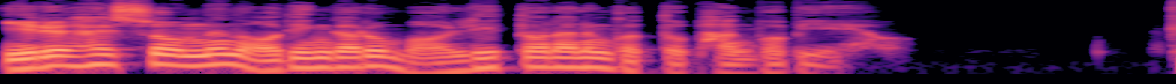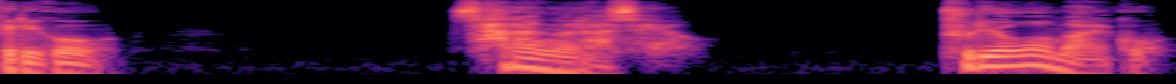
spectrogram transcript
일을 할 수 없는 어딘가로 멀리 떠나는 것도 방법이에요. 그리고 사랑을 하세요. 두려워 말고.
